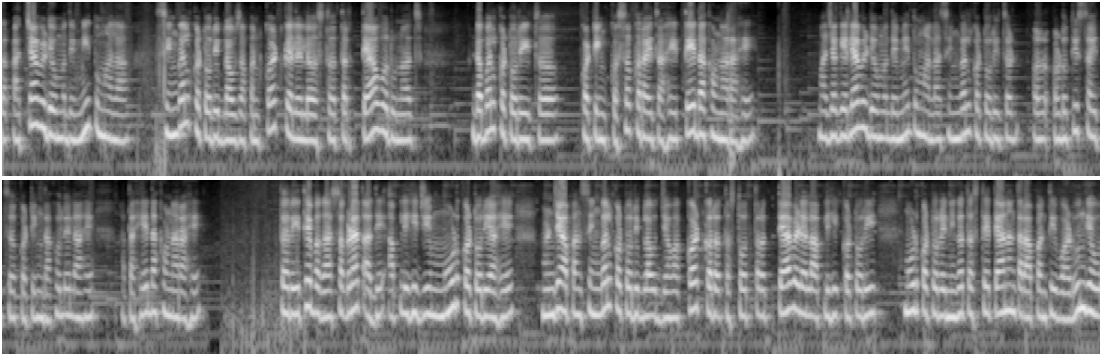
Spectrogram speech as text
तर आजच्या व्हिडिओमध्ये मी तुम्हाला सिंगल कटोरी ब्लाऊज आपण कट केलेलं असतं तर त्यावरूनच डबल कटोरीचं कटिंग कसं करायचं आहे ते दाखवणार आहे. माझ्या गेल्या व्हिडिओमध्ये मी तुम्हाला सिंगल कटोरीचं अ- अडोतीस साईजचं कटिंग दाखवलेलं आहे. आता हे दाखवणार आहे. तर इथे बघा सगळ्यात आधी आपली ही जी मूळ कटोरी आहे म्हणजे आपण सिंगल कटोरी ब्लाऊज जेव्हा कट करत असतो तर त्यावेळेला आपली ही कटोरी मूळ कटोरी निघत असते. त्यानंतर आपण ती वाढवून घेऊ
